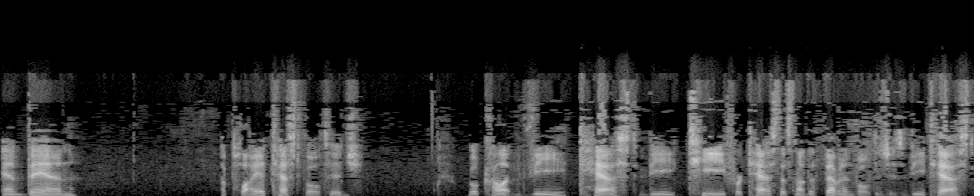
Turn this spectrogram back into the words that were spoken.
And then apply a test voltage We'll call it V test, VT for test. That's not the Thevenin voltage, it's V test.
